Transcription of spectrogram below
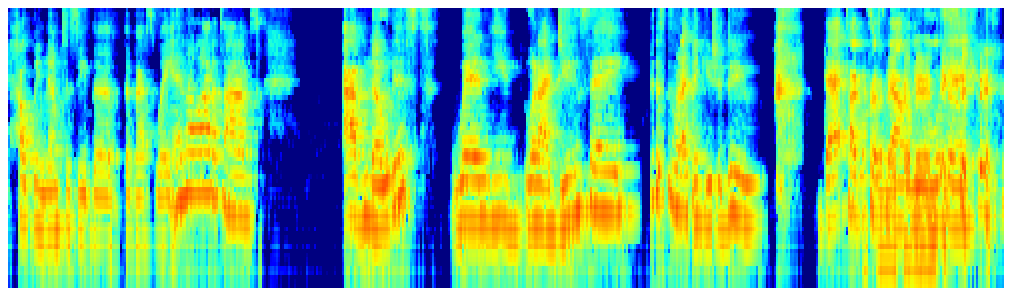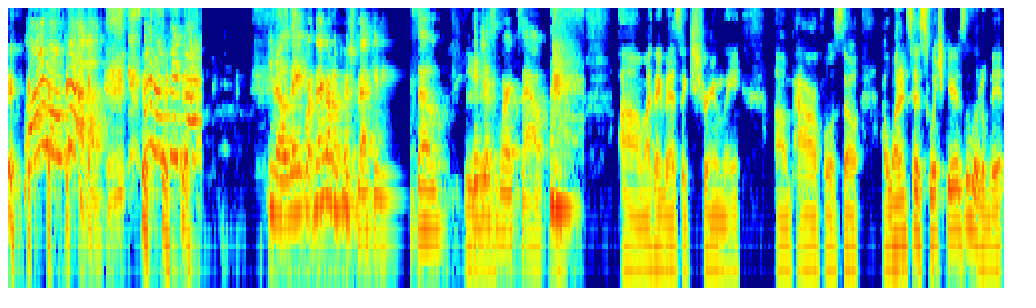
helping them to see the the best way. And a lot of times I've noticed when you when I do say this is what I think you should do, that type of personality will say, "Well, I don't know. I don't think I." You know, they they're going to push back in, so yeah. it just works out. um, I think that's extremely um, powerful. So I wanted to switch gears a little bit,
